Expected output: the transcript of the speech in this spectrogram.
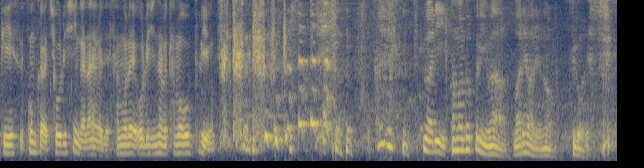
PS 今回は調理シーンがないのでサムライオリジナル卵プリンを作ったからです。つまり卵プリンは我々の都合です。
